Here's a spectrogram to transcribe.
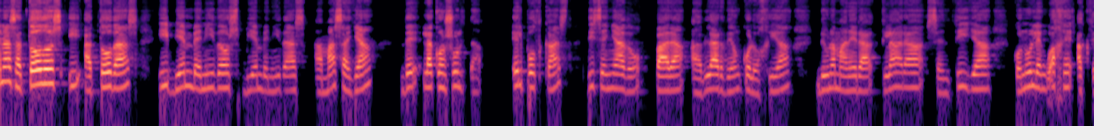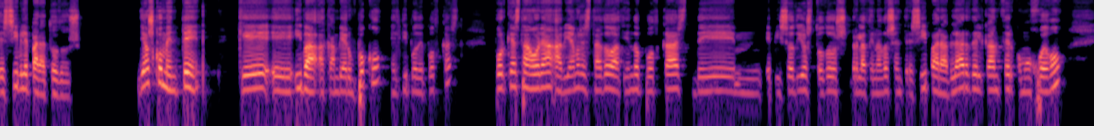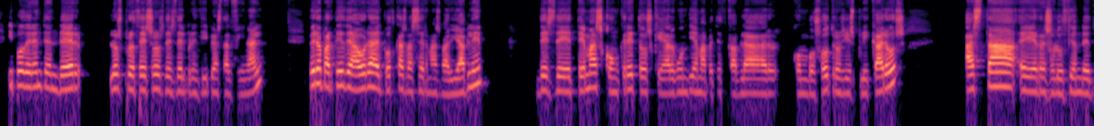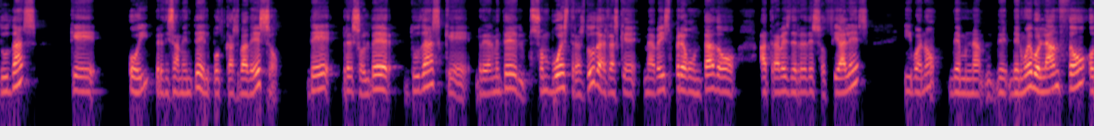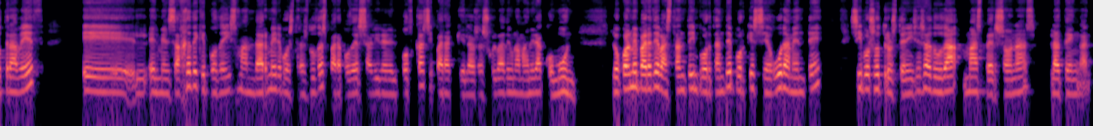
buenas a todos y a todas y bienvenidos, bienvenidas a Más allá de la consulta, el podcast diseñado para hablar de oncología de una manera clara, sencilla, con un lenguaje accesible para todos. Ya os comenté que eh, iba a cambiar un poco el tipo de podcast porque hasta ahora habíamos estado haciendo podcast de mm, episodios todos relacionados entre sí para hablar del cáncer como un juego y poder entender los procesos desde el principio hasta el final. Pero a partir de ahora el podcast va a ser más variable, desde temas concretos que algún día me apetezca hablar con vosotros y explicaros, hasta eh, resolución de dudas, que hoy precisamente el podcast va de eso, de resolver dudas que realmente son vuestras dudas, las que me habéis preguntado a través de redes sociales. Y bueno, de, nuevo lanzo otra vez eh, el, mensaje de que podéis mandarme vuestras dudas para poder salir en el podcast y para que las resuelva de una manera común, lo cual me parece bastante importante porque seguramente si vosotros tenéis esa duda, más personas la tengan.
